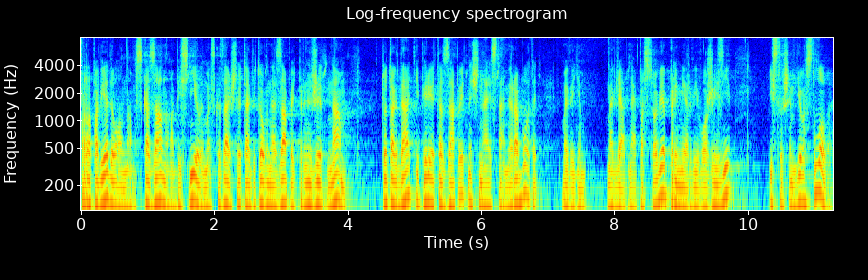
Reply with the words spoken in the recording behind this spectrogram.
проповедовал нам, сказал нам, объяснил, и мы сказали, что эта обетованная заповедь принадлежит нам, то тогда теперь эта заповедь начинает с нами работать. Мы видим наглядное пособие, пример в его жизни и слышим его слово.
